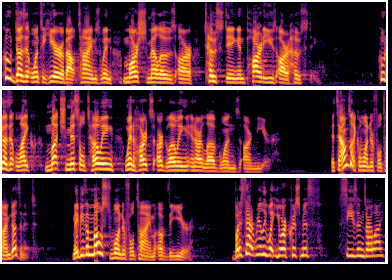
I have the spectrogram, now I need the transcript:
Who doesn't want to hear about times when marshmallows are toasting and parties are hosting? Who doesn't like much mistletoeing when hearts are glowing and our loved ones are near? It sounds like a wonderful time, doesn't it? Maybe the most wonderful time of the year. But is that really what your Christmas seasons are like?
